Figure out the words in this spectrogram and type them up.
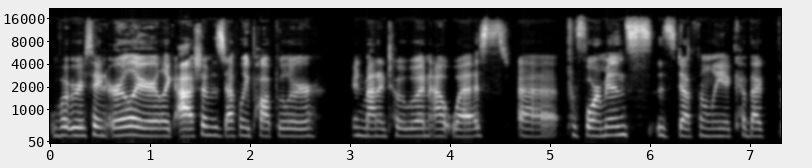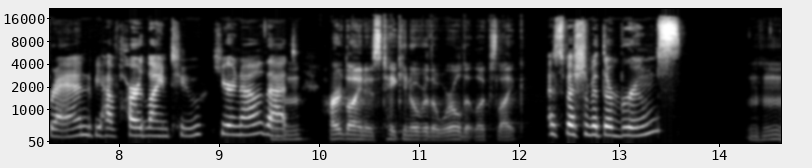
what we were saying earlier, like Asham is definitely popular in Manitoba and out west. Uh, performance is definitely a Quebec brand. We have Hardline too here now that mm-hmm. Hardline is taking over the world. It looks like, especially with their brooms. Mm-hmm.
